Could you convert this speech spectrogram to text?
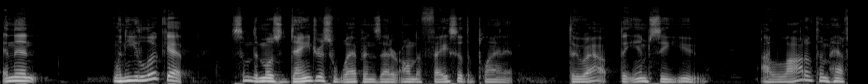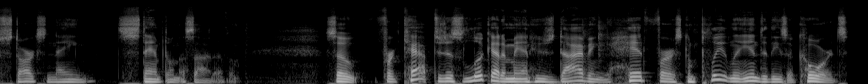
And then when you look at some of the most dangerous weapons that are on the face of the planet throughout the MCU, a lot of them have Stark's name stamped on the side of them. So for Cap to just look at a man who's diving headfirst completely into these accords,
